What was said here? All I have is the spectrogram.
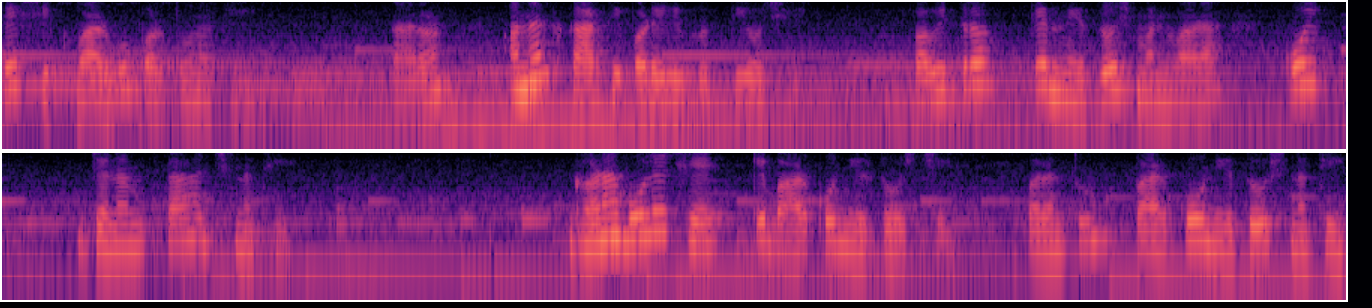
તે શીખવાડવું પડતું નથી. કારણ અનંતકાળથી પડેલી વૃત્તિઓ છે. પવિત્ર કે નિર્દોષ મનવાળા કોઈ જન્મતા જ નથી. ઘણા બોલે છે કે બાળકો નિર્દોષ છે, પરંતુ બાળકો નિર્દોષ નથી.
